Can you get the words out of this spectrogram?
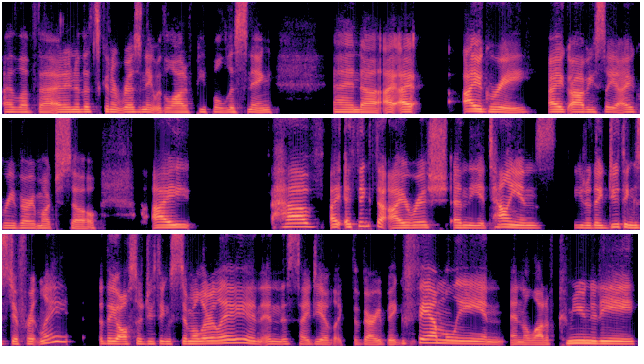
I love that. And I know that's going to resonate with a lot of people listening. And uh, I, I, I agree. I obviously, I agree very much so. I have, I, I think the Irish and the Italians, you know, they do things differently. They also do things similarly in, in this idea of like the very big family and, and a lot of community.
